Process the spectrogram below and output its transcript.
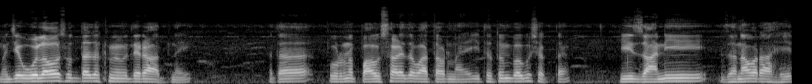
म्हणजे ओलावासुद्धा जखमेमध्ये राहत नाही. आता पूर्ण पावसाळ्याचं वातावरण आहे. इथं तुम्ही बघू शकता ही जाणी जनावरं आहेत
